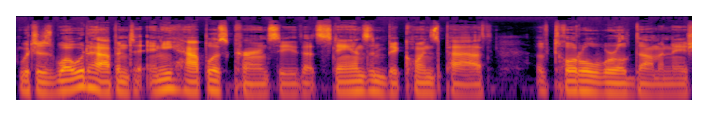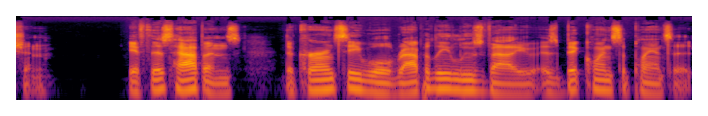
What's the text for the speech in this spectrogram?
which is what would happen to any hapless currency that stands in Bitcoin's path of total world domination. If this happens, the currency will rapidly lose value as Bitcoin supplants it.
